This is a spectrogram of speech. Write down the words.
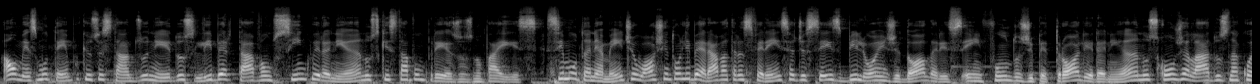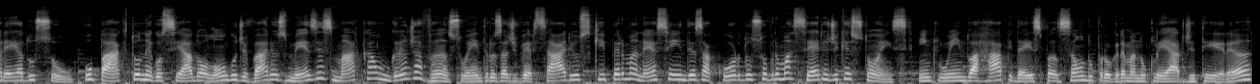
ao mesmo tempo que os Estados Unidos libertavam cinco iranianos que estavam presos no país. Simultaneamente, Washington liberava a transferência de 6 bilhões de dólares em fundos de petróleo iranianos congelados na Coreia do Sul. O pacto, negociado ao longo longo de vários meses marca um grande avanço entre os adversários que permanecem em desacordo sobre uma série de questões, incluindo a rápida expansão do programa nuclear de Teherã,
